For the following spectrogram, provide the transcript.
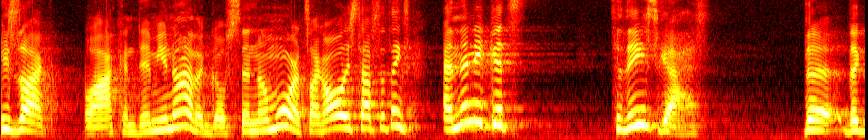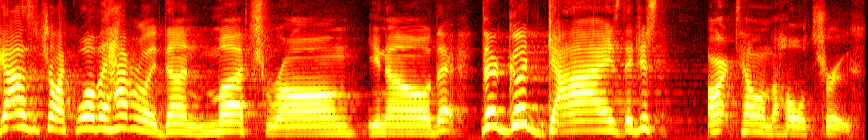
He's like, Well, I condemn you neither, go sin no more. It's like all these types of things. And then he gets to these guys. The, the guys that you're like, well, they haven't really done much wrong, you know, they're, they're good guys, they just aren't telling the whole truth.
